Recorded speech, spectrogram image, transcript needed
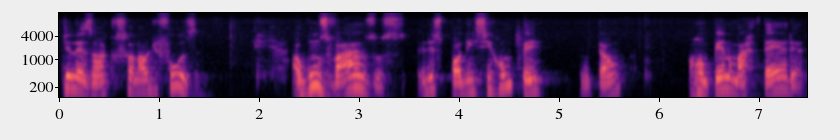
de lesão axonal difusa. Alguns vasos, eles podem se romper. Então, rompendo uma artéria,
